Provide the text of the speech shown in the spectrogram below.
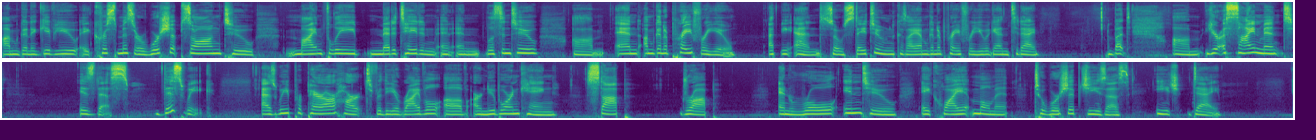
I'm going to give you a Christmas or worship song to mindfully meditate and, and, and listen to. Um, and I'm going to pray for you at the end. So stay tuned because I am going to pray for you again today. But um, your assignment is this this week, as we prepare our hearts for the arrival of our newborn king, stop, drop, and roll into a quiet moment to worship Jesus each day.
